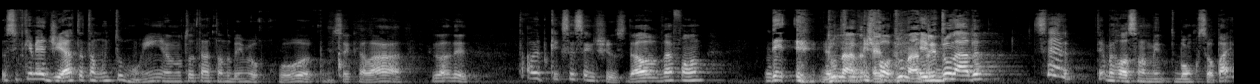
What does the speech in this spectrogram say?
Eu sinto que minha dieta tá muito ruim, eu não tô tratando bem meu corpo, não sei o que lá. Sei lá dele. Tá, mas por que, que você sente isso? Daí ela vai falando. De- Do nada, Ele é do nada. Ele do nada. Você tem um relacionamento bom com seu pai?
